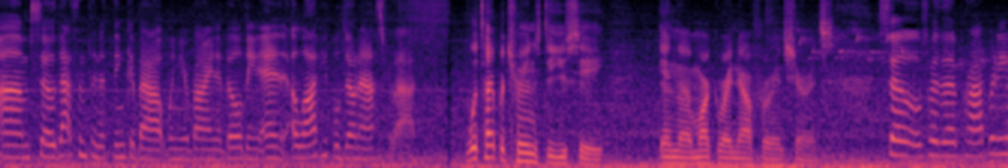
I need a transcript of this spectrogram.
Um, so that's something to think about when you're buying a building, and a lot of people don't ask for that. What type of trends do you see in the market right now for insurance? So for the property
